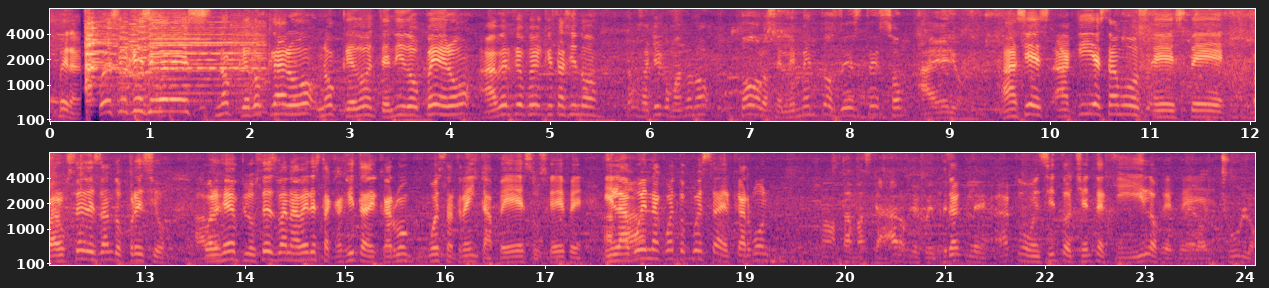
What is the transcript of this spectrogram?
Espera. Pues sí, señores, no quedó claro, no quedó entendido, pero a ver, jefe, ¿qué está haciendo? Estamos aquí comandando. Todos los elementos de este son aéreos. Así es, aquí ya estamos este, para ustedes dando precio. A Por ver. ejemplo, ustedes van a ver esta cajita de carbón que cuesta 30 pesos, jefe. Y la buena, ¿cuánto cuesta el carbón? Está más caro, jefe. El Está triple. ah, como en 180 el kilo, jefe. Pero chulo.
